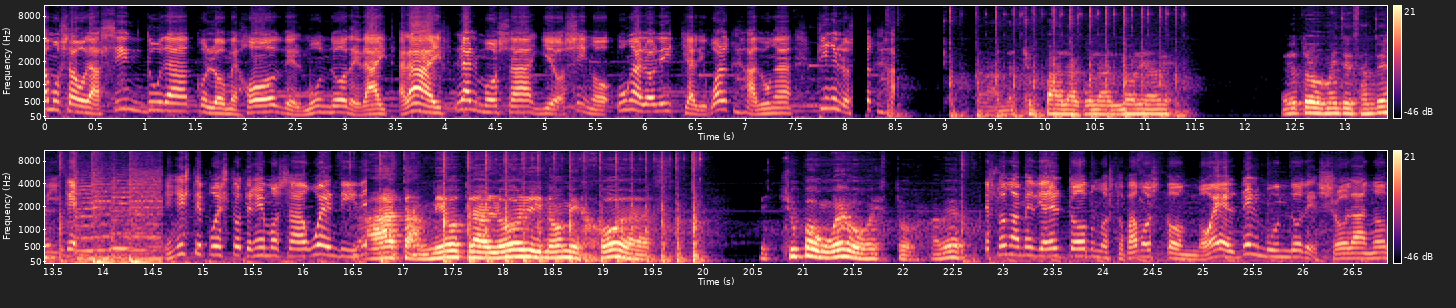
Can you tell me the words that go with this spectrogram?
Vamos ahora sin duda con lo mejor del mundo de Light Alive, la hermosa Yoshino, una loli que al igual que Haduna tiene los... Anda chupada con la loli a ver. ¿Hay otro más interesante? En este puesto tenemos a Wendy Ah, también otra loli, no me jodas. Chupa un huevo esto, a ver. En zona media del top nos topamos con Noel del mundo de Shodan no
